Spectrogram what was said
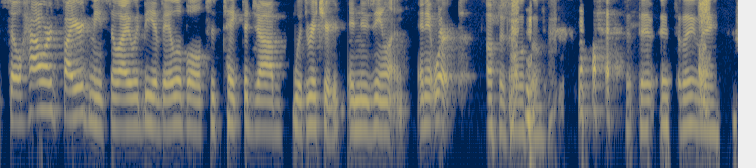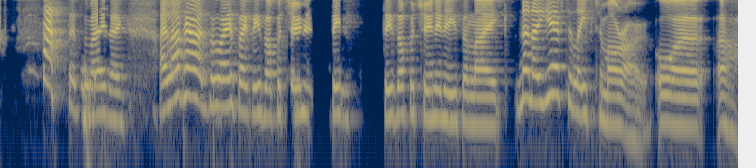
so Howard fired me so I would be available to take the job with Richard in New Zealand, and it worked. Oh, that's awesome! Absolutely, that's amazing. I love how it's always like these opportunities, these these opportunities are like, no, no, you have to leave tomorrow. Or uh,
